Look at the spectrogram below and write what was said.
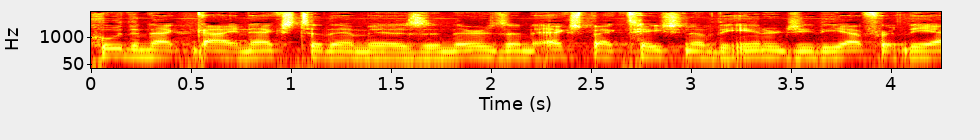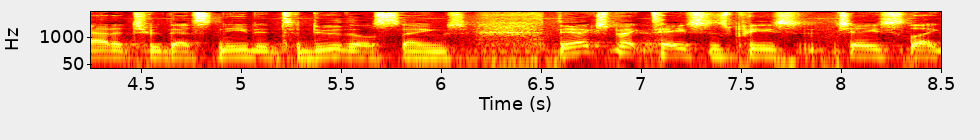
who the next guy next to them is, and there's an expectation of the energy, the effort, the attitude that's needed to do those things. The expectations piece, Chase, like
